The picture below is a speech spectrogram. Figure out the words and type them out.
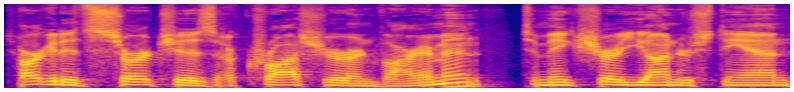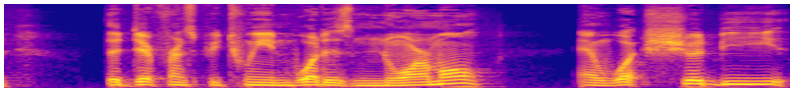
targeted searches across your environment to make sure you understand the difference between what is normal and what should be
